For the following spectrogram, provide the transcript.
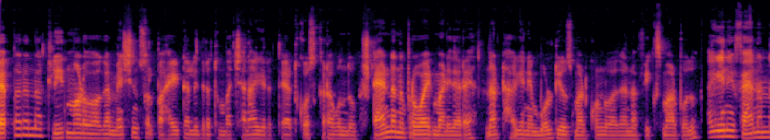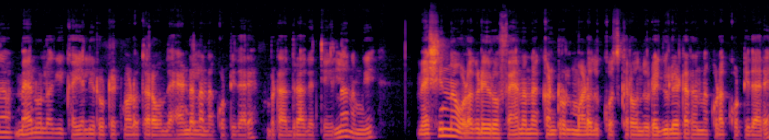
ಪೆಪ್ಪರನ್ನು ಕ್ಲೀನ್ ಮಾಡುವಾಗ ಮೆಷಿನ್ ಸ್ವಲ್ಪ ಹೈಟಲ್ಲಿದ್ದರೆ ತುಂಬ ಚೆನ್ನಾಗಿರುತ್ತೆ. ಅದಕ್ಕೋಸ್ಕರ ಒಂದು ಸ್ಟ್ಯಾಂಡನ್ನು ಪ್ರೊವೈಡ್ ಮಾಡಿದ್ದಾರೆ. ನಟ್ ಹಾಗೆಯೇ ಬೋಲ್ಟ್ ಯೂಸ್ ಮಾಡಿಕೊಂಡು ಅದನ್ನು ಫಿಕ್ಸ್ ಮಾಡ್ಬೋದು. ಫ್ಯಾನ್ ಫ್ಯಾನನ್ನು ಮ್ಯಾನುವಲ್ ಆಗಿ ಕೈಯಲ್ಲಿ ರೊಟೇಟ್ ಮಾಡೋ ಥರ ಒಂದು ಹ್ಯಾಂಡಲನ್ನು ಕೊಟ್ಟಿದ್ದಾರೆ. ಬಟ್ ಅದರ ಅಗತ್ಯ ಇಲ್ಲ ನಮಗೆ. ಮೆಷಿನ್ನ ಒಳಗಡೆ ಇರೋ ಫ್ಯಾನನ್ನು ಕಂಟ್ರೋಲ್ ಮಾಡೋದಕ್ಕೋಸ್ಕರ ಒಂದು ರೆಗ್ಯುಲೇಟರನ್ನು ಕೂಡ ಕೊಟ್ಟಿದ್ದಾರೆ.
